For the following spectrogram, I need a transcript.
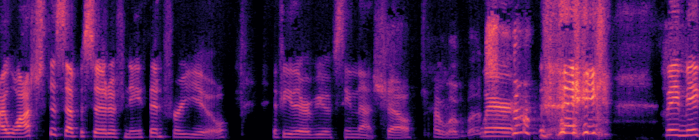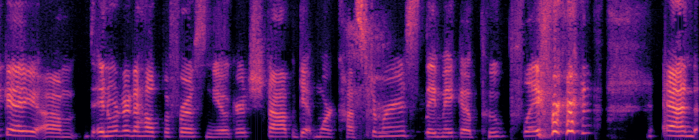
I watched this episode of Nathan for You, if either of you have seen that show I love that. where they they make a um in order to help a frozen yogurt shop get more customers they make a poop flavor and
